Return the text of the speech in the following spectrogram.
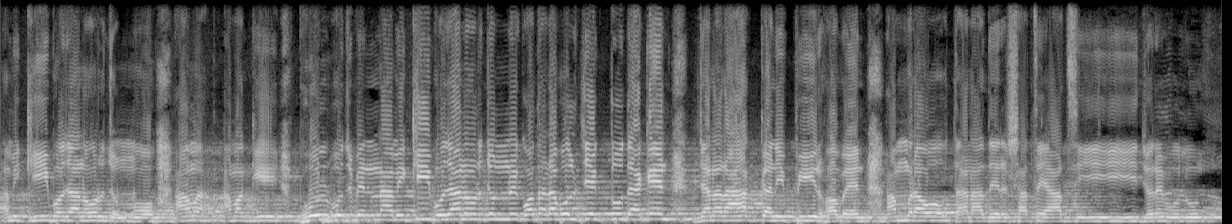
আমি কি বোঝানোর জন্য? আমা আমাকে ভুল বুঝবেন না, আমি কি বোঝানোর জন্য কথাটা বলছি, একটু দেখেন যারা হাক্কানি পীর হবেন, আমরাও তানাদের সাথে আছি, জোরে বলুন।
